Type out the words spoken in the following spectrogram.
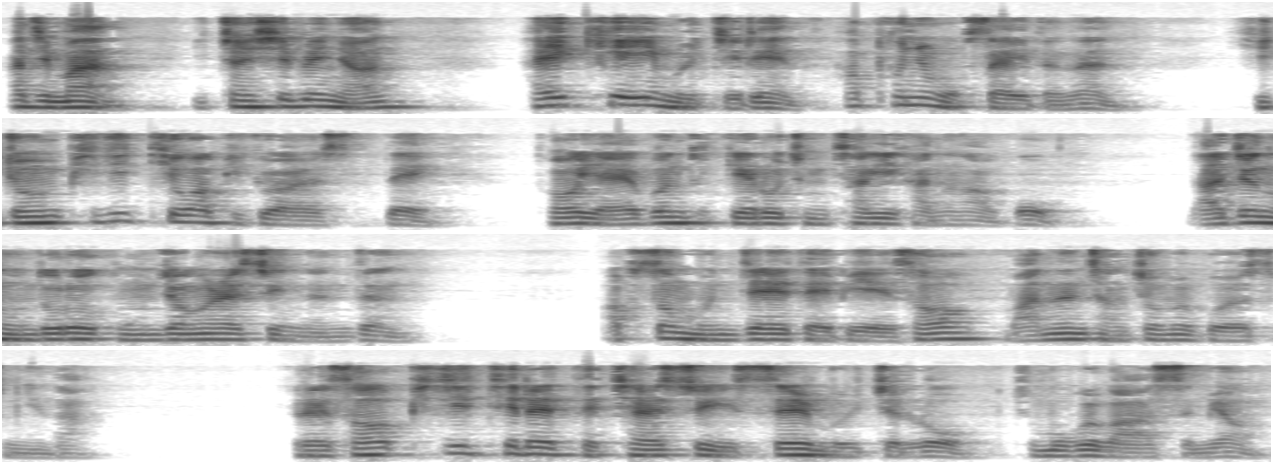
하지만 2011년 하이K 물질인 하프늄 옥사이드는 기존 PGT와 비교하였을 때 더 얇은 두께로 증착이 가능하고 낮은 온도로 공정을 할 수 있는 등 앞선 문제에 대비해서 많은 장점을 보였습니다. 그래서 PGT를 대체할 수 있을 물질로 주목을 받았으며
